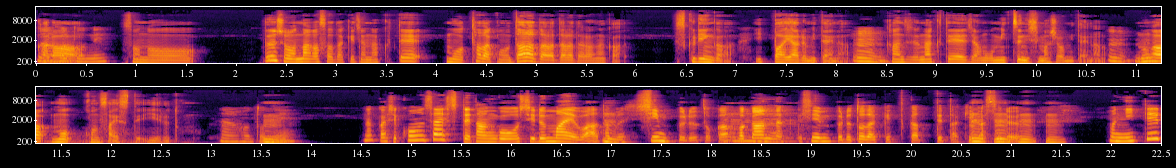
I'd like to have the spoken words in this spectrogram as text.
から、なるほどね。その、文章の長さだけじゃなくて、もうただこのダラダラダラダラなんか、スクリーンがいっぱいあるみたいなうん。感じじゃなくて、じゃあもう3つにしましょうみたいなうんのが、もうコンサイスって言えると思う。なるほどね。なんかし、コンサイスって単語を知る前は多うん分シンプルとかうんわかんなくてシンプルとだけ使ってた気がする。うんうんうんまあ似てる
